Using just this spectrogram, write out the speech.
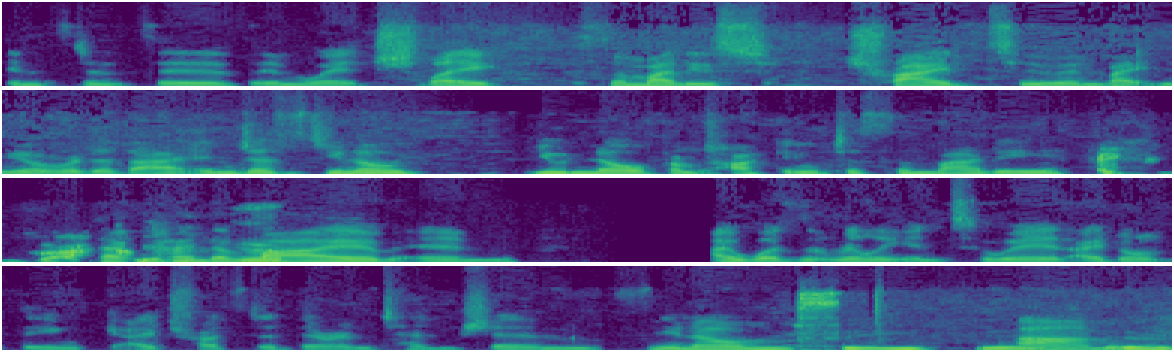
instances in which like somebody's tried to invite me over to that and just you know you know from talking to somebody that kind of yeah. vibe and I wasn't really into it. I don't think I trusted their intentions, you know. See, yeah, Um, yeah.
